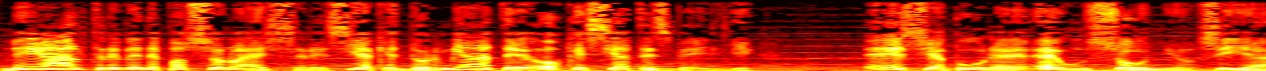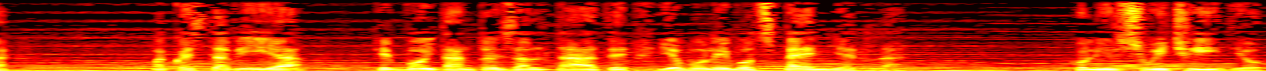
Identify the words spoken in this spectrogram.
né altre ve ne possono essere, sia che dormiate o che siate svegli. E sia pure è un sogno, sia. Ma questa via, che voi tanto esaltate, io volevo spegnerla. Con il suicidio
